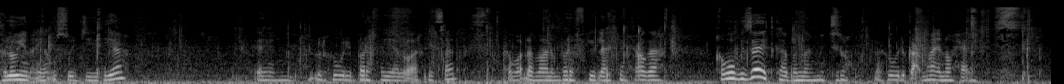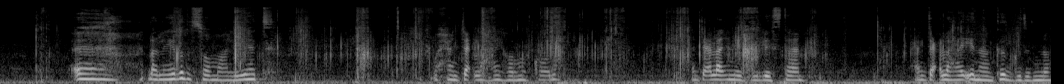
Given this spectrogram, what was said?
talooyin ayaan u soo jeediyaa dhulka weli baraf ayaa loo arkaysaan. Kama dhammaana barafkii laakiin xoogaa qabowga zaa'idkaa badnaa ma jiro. Laakiin weli gacmaha inoo xiran dhallinyarada soomaaliyeed waxaan jeclahay horumarkooda. Waxaan jeclahay inay guuleystaan. Waxaan jeclahay inaan ka gudubno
